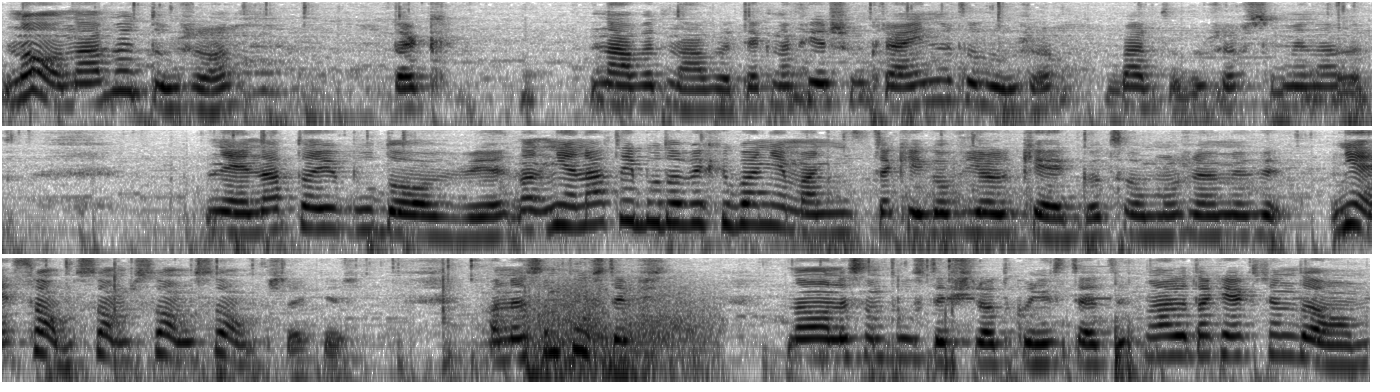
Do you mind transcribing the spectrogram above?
No, nawet dużo. Tak. Nawet, nawet. Jak na pierwszą krainę to dużo. Bardzo dużo w sumie nawet. Nie, na tej budowie. No, nie, na tej budowie chyba nie ma nic takiego wielkiego, co możemy wy... Nie, są, są, są, są przecież. One są puste. W... No, one są puste w środku niestety. No, ale tak jak ten dom.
